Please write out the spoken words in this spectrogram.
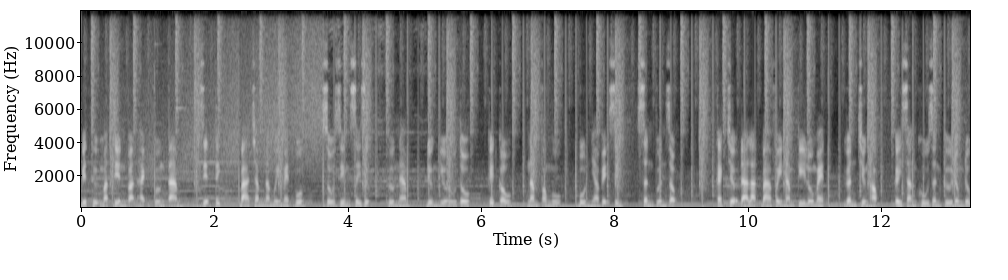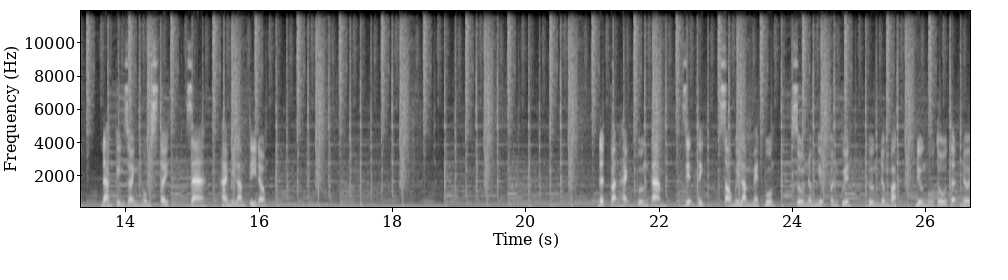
Biệt thự mặt tiền Vạn Hạnh phường 8, diện tích 350m2, sổ riêng xây dựng, hướng Nam, đường nhựa ô tô, kết cấu, 5 phòng ngủ, 4 nhà vệ sinh, sân vườn rộng. Cách chợ Đà Lạt 3,5 km, gần trường học, cây xăng khu dân cư đông đúc, đang kinh doanh homestay, giá 25 tỷ đồng. Đất Vạn Hạnh phường 8, diện tích 65m2, sổ nông nghiệp phân quyền, hướng Đông Bắc, đường ô tô tận nơi,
